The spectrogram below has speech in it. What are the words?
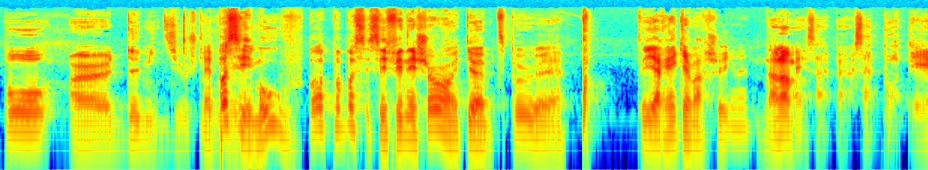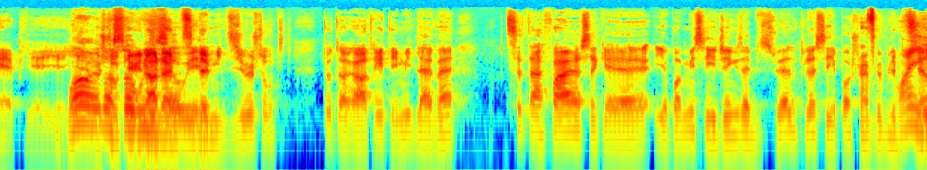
pour un demi-dieu, je trouve. mais pas ses moves. Pas, pas, pas- ses finishers ont été un petit peu. euh, il n'y a rien qui a marché. là. Non, non, mais ça, ça popait. Puis, il y a- il y a- Ouais, moi, non, je trouve qu'il y a eu oui, l'air ça, d'un petit oui. demi-dieu. Je trouve que tout a rentré, t'es mis de l'avant. Petite affaire, c'est qu'il a pas mis ses jeans habituels. Puis là, ses poches un peu plus Ouais, petites.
